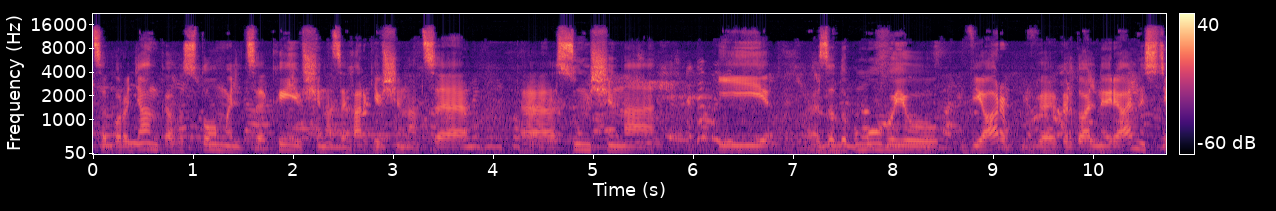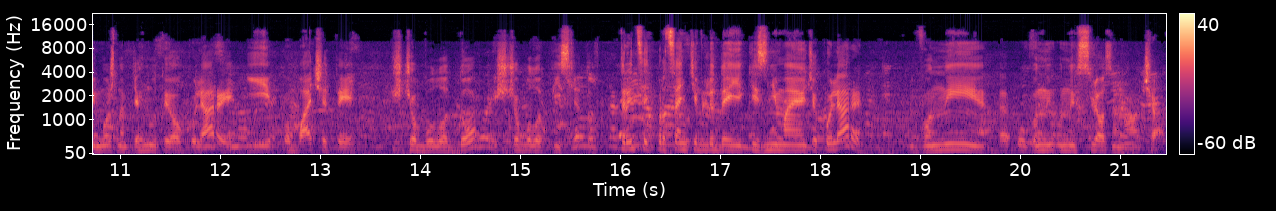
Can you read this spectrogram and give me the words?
Це Бородянка, Гостомель, це Київщина, це Харківщина, це е, Сумщина. І за допомогою VR, віртуальної реальності, можна вдягнути окуляри і побачити, що було до і що було після. Тобто 30% людей, які знімають окуляри, вони, е, вони у них сльози на очах.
